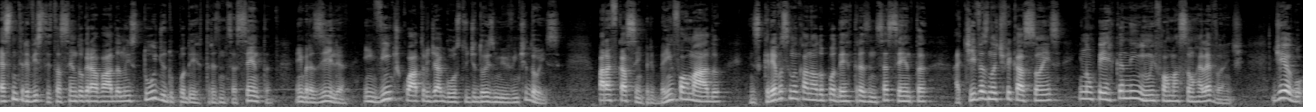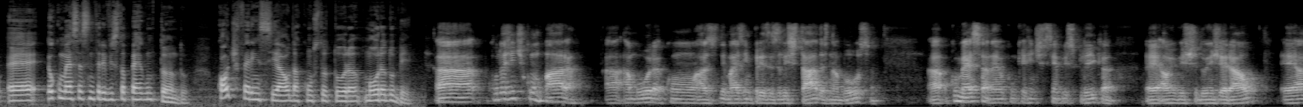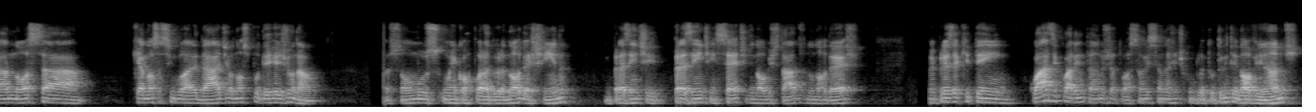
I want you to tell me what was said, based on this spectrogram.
Essa entrevista está sendo gravada no estúdio do Poder 360, em Brasília, em 24 de agosto de 2022. Para ficar sempre bem informado, inscreva-se no canal do Poder 360, ative as notificações e não perca nenhuma informação relevante. Diego, é, eu começo essa entrevista perguntando: qual o diferencial da construtora Moura do B? Ah, quando a gente compara a, a Moura com as demais empresas listadas na Bolsa, Uh, começa né, com o que a gente sempre explica é, ao investidor em geral, é a nossa que a nossa singularidade, é o nosso poder regional. Nós somos uma incorporadora nordestina, presente, presente em sete de nove estados no Nordeste. Uma empresa que tem quase 40 anos de atuação, esse ano a gente completou 39 anos.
